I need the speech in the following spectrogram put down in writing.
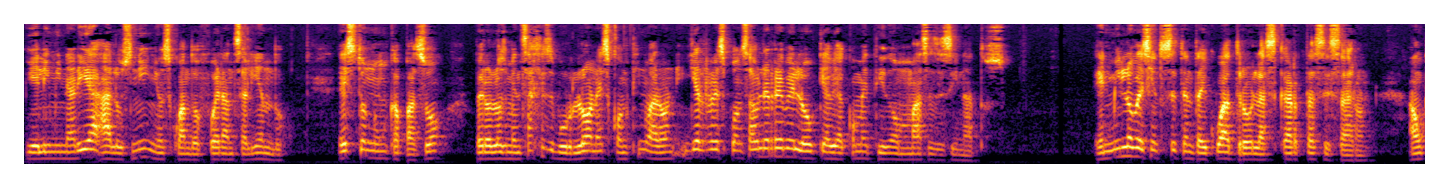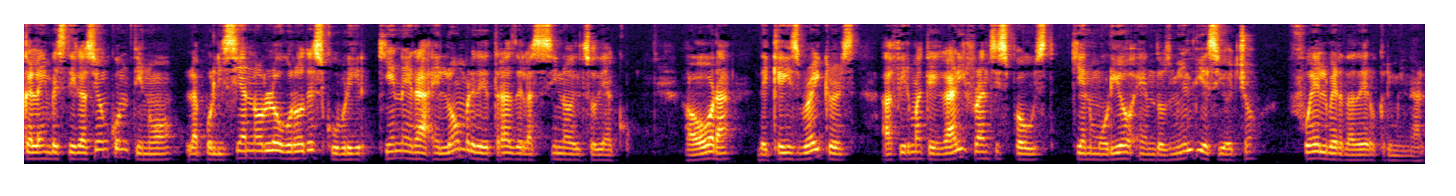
y eliminaría a los niños cuando fueran saliendo. Esto nunca pasó, pero los mensajes burlones continuaron y el responsable reveló que había cometido más asesinatos. En 1974 las cartas cesaron. Aunque la investigación continuó, la policía no logró descubrir quién era el hombre detrás del asesino del zodiaco. Ahora, The Case Breakers afirma que Gary Francis Post, quien murió en 2018, fue el verdadero criminal.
